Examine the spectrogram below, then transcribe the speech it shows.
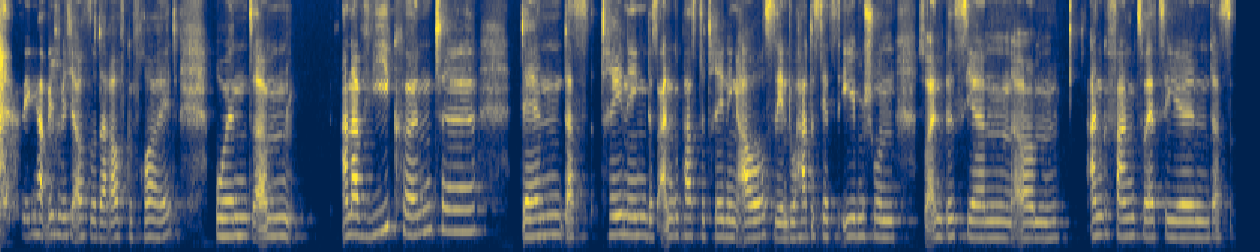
Deswegen habe ich mich auch so darauf gefreut. Und ähm, Anna, wie könnte denn das Training, das angepasste Training aussehen? Du hattest jetzt eben schon so ein bisschen ähm, angefangen zu erzählen, dass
